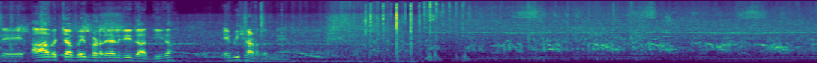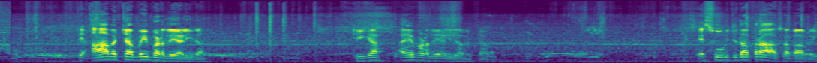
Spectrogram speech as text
ਤੇ ਆ ਬੱਚਾ ਬਈ ਬੜਦੇ ਵਾਲੀ ਦੀ ਦਾਦੀ ਦਾ, ਇਹ ਵੀ ਛੱਡ ਦਿੰਦੇ ਆ। ਤੇ ਆ ਬੱਚਾ ਬਈ ਬੜਦੇ ਵਾਲੀ ਦਾ। ਠੀਕ ਆ, ਇਹ ਬੜਦੇ ਵਾਲੀ ਦਾ ਬੱਚਾ ਇਹ ਸੂਰਜ ਦਾ ਭਰਾ ਸਕਾ ਬਈ।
